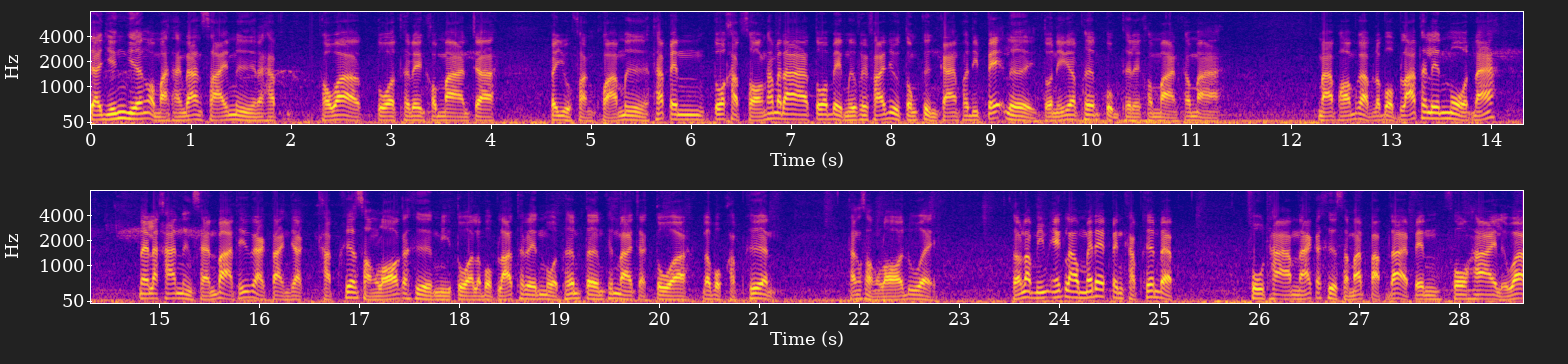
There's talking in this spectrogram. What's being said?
จะยึ้งเยื้องออกมาทางด้านซ้ายมือนะครับ เพราะว่าตัว t e r r a i n Command จะไปอยู่ฝั่งขวามือ ถ้าเป็นตัวขับ 2 ธรรมดา ตัวเบรกมือไฟฟ้าอยู่ตรงกึ่งกลางพอดีเป๊ะเลย ตัวนี้ก็เพิ่มปุ่ม t e r r a i n Command เข้ามา มาพร้อมกับระบบลับเทเลนโหมดนะ ในราคา 1 0 0 0 0แบาทที่แตกต่างจากขับเคลื่อน 2 ล้อ ก็คือมีตัวระบบลัดเทรนโหมดเพิ่มเติมขึ้นมาจากตัวระบบขับเคลื่อนทั้ง 2 ล้อด้วยสำหรับ m i m X เราไม่ได้เป็นขับเคลื่อนแบบ full time นะ ก็คือสามารถปรับได้เป็น4 high หรือว่า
